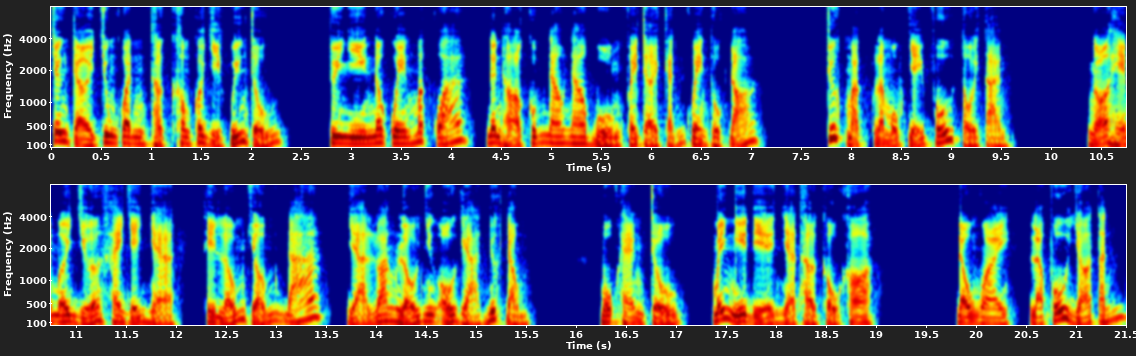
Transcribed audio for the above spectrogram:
Chân trời chung quanh thật không có gì quyến rũ. Tuy nhiên nó quen mắt quá nên họ cũng nao nao buồn phải trời cảnh quen thuộc đó. Trước mặt là một dãy phố tồi tàn. Ngõ hẻm ở giữa hai dãy nhà thì lỗm chỗm đá và loang lổ những ổ gà nước động. Một hàng trụ, mấy nghĩa địa nhà thờ cầu kho. Đầu ngoài là phố võ tánh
